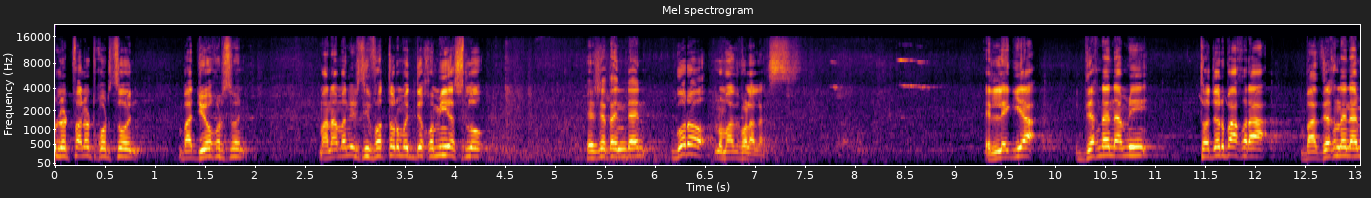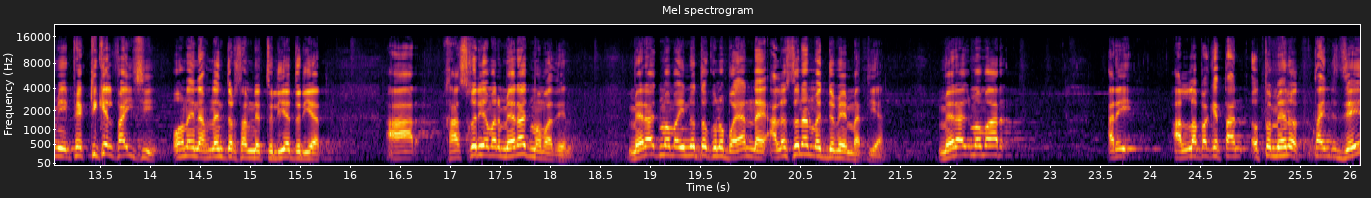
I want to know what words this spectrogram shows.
উলট পালট করছেন বা জিও করছেন, মানামানির সিফতর মধ্যে কমি আসলো। হেসে তাই দেন গরো নমাজ পড়া লাগছে। এর লেগিয়া যেখানে আমি তজরবা করা বা যেখানে আমি প্র্যাকটিক্যাল পাইছি, ওখানে আপনার তোর সামনে তুলিয়া দরিয়ার আর খাস করে আমার মেরাজ মামা দেন। মেরাজ মামা ইনো তো কোনো বয়ান নাই, আলোচনার মাধ্যমে মাতিয়া। মেরাজ মামার, আরে আল্লাহ পাকে তান অত মেহনত, তাই যেই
